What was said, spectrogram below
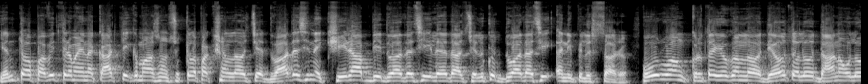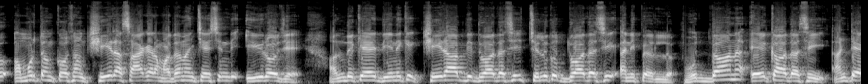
ఎంతో పవిత్రమైన కార్తీక మాసం శుక్లపక్షంలో వచ్చే ద్వాదశిని క్షీరాబ్ది ద్వాదశి లేదా చెలుకు ద్వాదశి అని పిలుస్తారు. పూర్వం కృతయుగంలో దేవతలు దానవులు అమృతం కోసం క్షీరసాగర మదనం చేసింది ఈ రోజే. అందుకే దీనికి క్షీరాబ్ది ద్వాదశి చెలుకు ద్వాదశి అని పేర్లు. ఉద్దాన ఏకాదశి అంటే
